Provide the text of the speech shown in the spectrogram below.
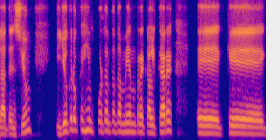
atención. Y yo creo que es importante también recalcar eh, que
